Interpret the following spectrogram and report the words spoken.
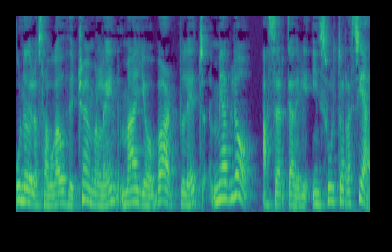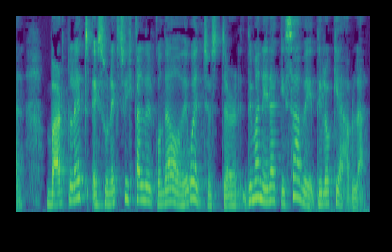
Uno de los abogados de Chamberlain, Mayo Bartlett, me habló acerca del insulto racial. Bartlett es un ex fiscal del condado de Winchester, de manera que sabe de lo que habla.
